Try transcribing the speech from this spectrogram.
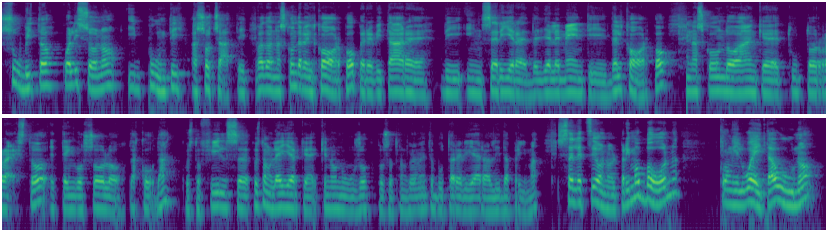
subito quali sono i punti associati. Vado a nascondere il corpo per evitare di inserire degli elementi del corpo, nascondo anche tutto il resto e tengo solo la coda. Questo fills, questo è un layer che, che non uso, che posso tranquillamente buttare via, era lì da prima. Seleziono il primo bone con il weight a 1,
